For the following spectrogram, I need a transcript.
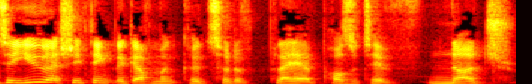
so you actually think the government could sort of play a positive nudge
